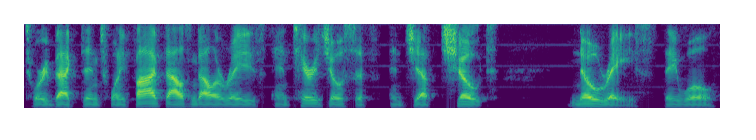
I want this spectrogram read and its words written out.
Torre Becton twenty five thousand dollar raise, and Terry Joseph and Jeff Choate no raise. They will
